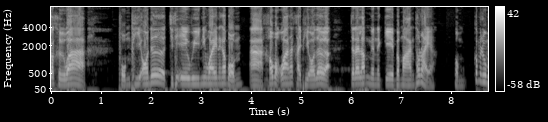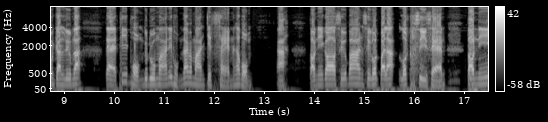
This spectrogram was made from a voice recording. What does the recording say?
ก็คือว่า ผมพ r ออเดอร์ GTA V นี่ไว้นะครับผม อ่าเขาบอกว่าถ้าใครพ r ออเดอร์อะจะได้รับเงินในเกมประมาณเท่าไหร่อะ ผมก็ไม่รู้เหมือนกันลืมละ แต่ที่ผมดูดูๆมานี่ผมได้ประมาณ7จ็ดแสนนะครับผม อะ ตอนนี้ก็ซื้อบ้านซื้อรถไปละ รถก็สี่แสนตอนนี้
